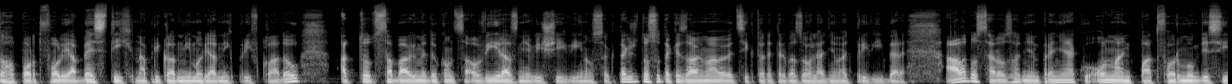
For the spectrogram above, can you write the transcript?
toho portfólia bez tých napríklad mimoriadných prívkladov a to sa bavíme dokonca o výrazne vyšších výnosoch. Takže to sú také zaujímavé veci, ktoré treba zohľadňovať pri výbere. Alebo sa rozhodnem pre nejakú online platformu, kde si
